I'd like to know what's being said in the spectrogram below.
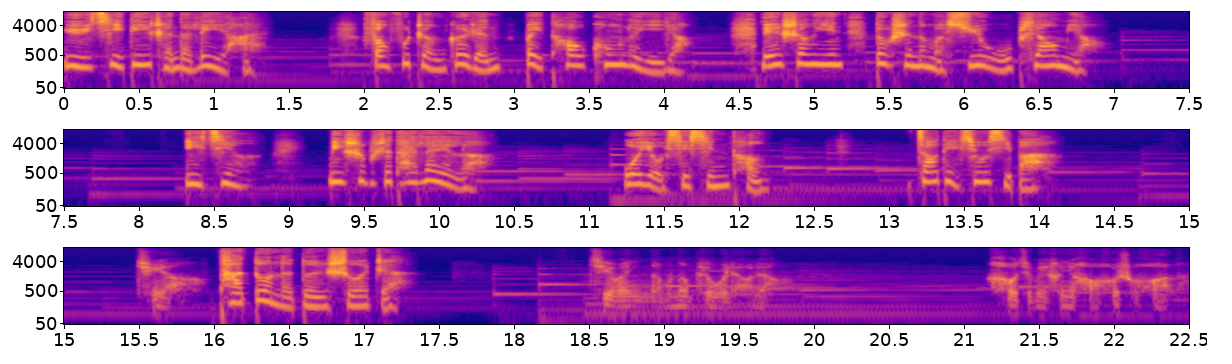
语气低沉的厉害，仿佛整个人被掏空了一样，连声音都是那么虚无缥缈。以静，你是不是太累了？我有些心疼，早点休息吧。青阳，他顿了顿，说着：“今晚你能不能陪我聊聊？好久没和你好好说话了。”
